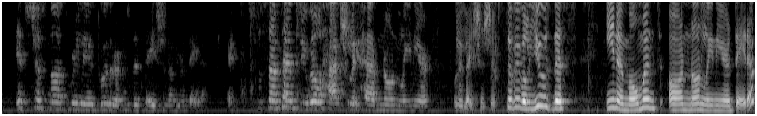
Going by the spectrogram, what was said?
it's just not really a good representation of your data. Okay. So sometimes you will actually have nonlinear relationships. So we will use this in a moment on nonlinear data.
